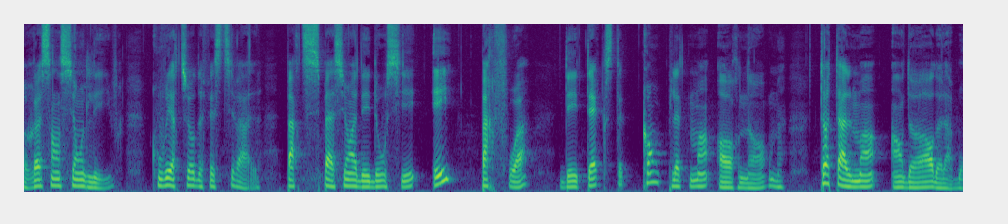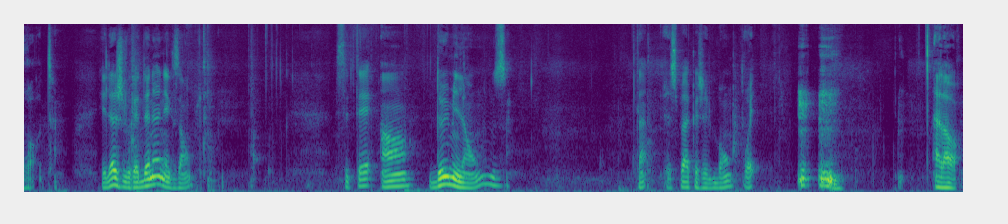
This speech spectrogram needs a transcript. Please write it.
recension de livres, couverture de festival, participation à des dossiers et, parfois, des textes complètement hors normes, totalement en dehors de la boîte. Et là, je voudrais donner un exemple. C'était en 2011. Attends, j'espère que j'ai le bon. Oui. Alors,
